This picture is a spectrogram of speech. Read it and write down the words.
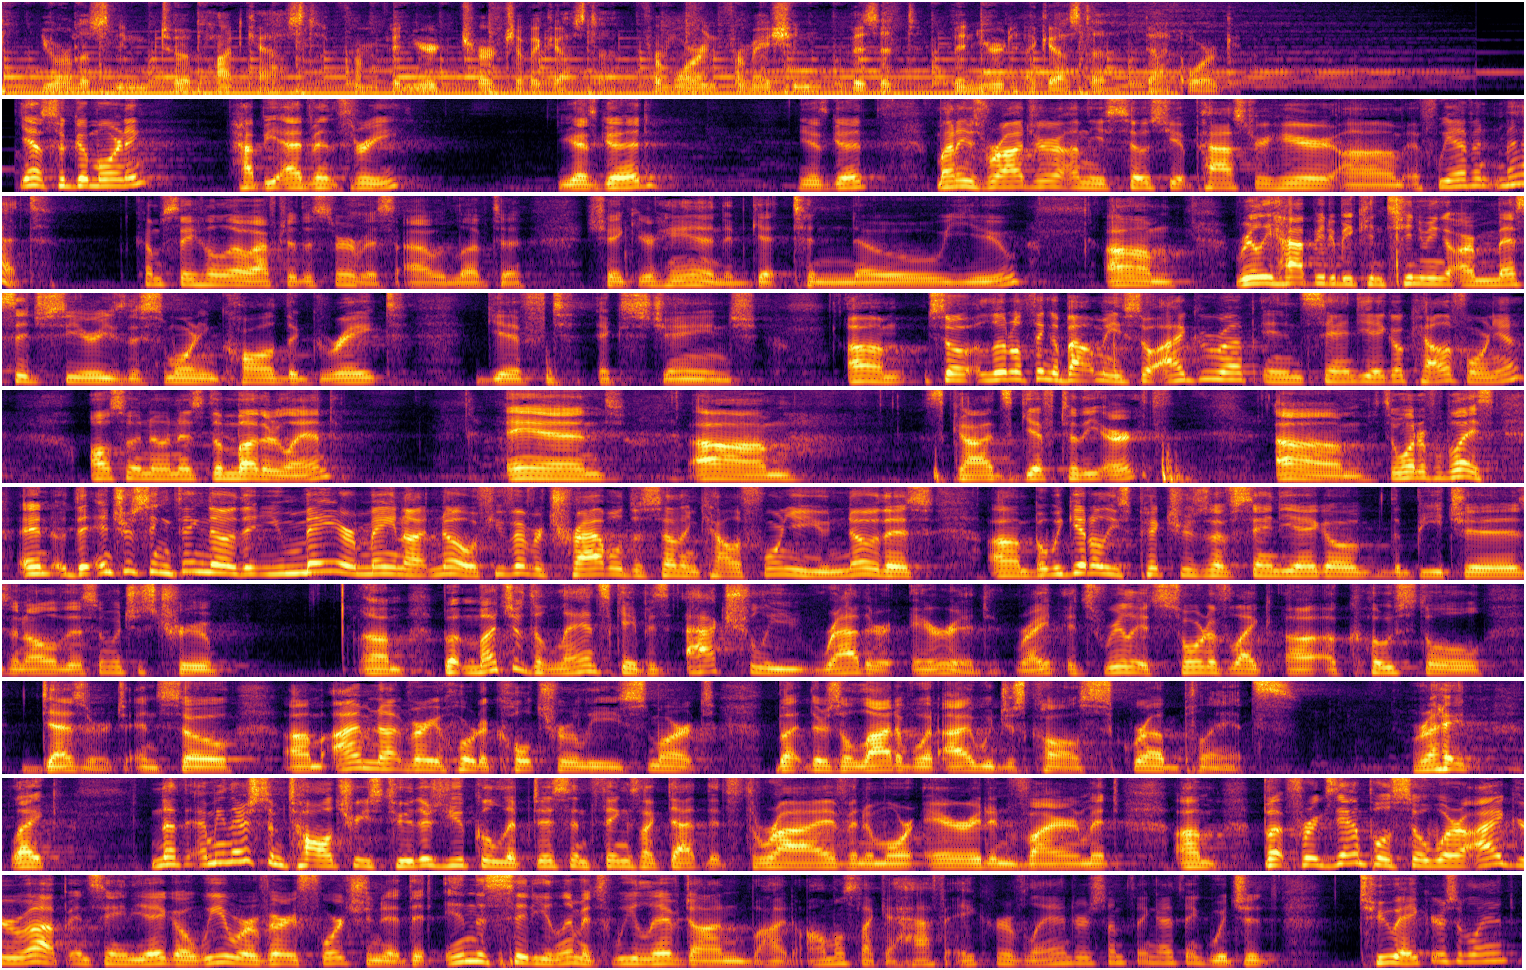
You are listening to a podcast from Vineyard Church of Augusta. For more information, visit vineyardaugusta.org. Yeah, so good morning. Happy Advent 3. You guys good? You guys good? My name is Rodger. I'm the associate pastor here. Um, if we haven't met, come say hello after the service. I would love to shake your hand and get to know you. Um, really happy to be continuing our message series this morning called The Great Gift Exchange. Um, so, a little thing about me. So, I grew up in San Diego, California, also known as the motherland. And um, it's God's gift to the earth. Um, it's a wonderful place. And the interesting thing, though, that you may or may not know, if you've ever traveled to Southern California, you know this, um, but we get all these pictures of San Diego, the beaches, and all of this, and which is true. Um, but much of the landscape is actually rather arid, right? It's really, it's sort of like a, a coastal desert. And so um, I'm not very horticulturally smart, but there's a lot of what I would just call scrub plants, right? Like, nothing, I mean, there's some tall trees too. There's eucalyptus and things like that that thrive in a more arid environment. Um, but for example, so where I grew up in San Diego, we were very fortunate that in the city limits, we lived on almost like a half acre of land or something, I think, which is two acres of land?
